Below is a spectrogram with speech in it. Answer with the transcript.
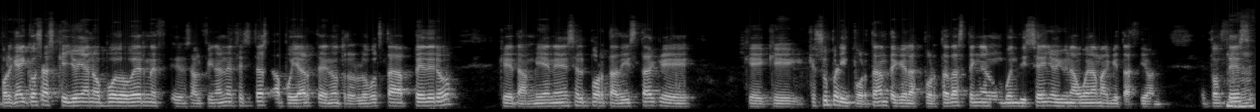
porque hay cosas que yo ya no puedo ver, al final necesitas apoyarte en otros. Luego está Pedro, que también es el portadista que, es súper importante, que las portadas tengan un buen diseño y una buena maquetación. Entonces,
